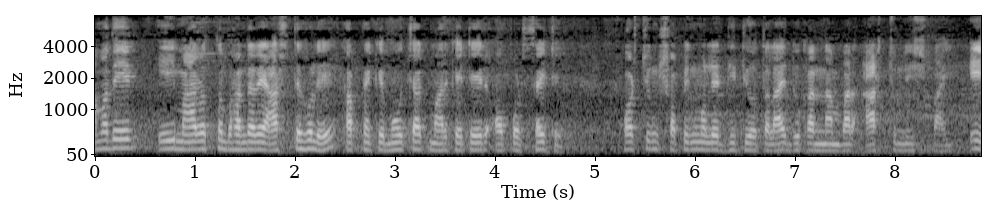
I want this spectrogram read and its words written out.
আমাদের এই মা রত্ন ভাণ্ডারে আসতে হলে আপনাকে মৌচাক মার্কেটের অপর সাইটে ফরচুন শপিং মলের দ্বিতীয় তলায় দোকান নাম্বার আটচল্লিশ বাই এ।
